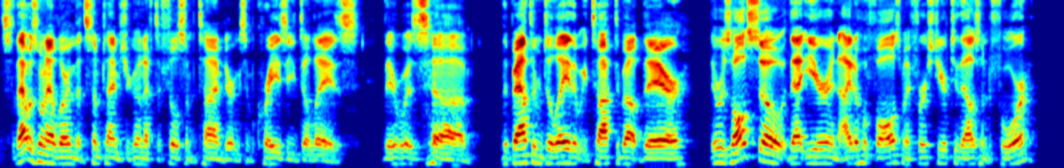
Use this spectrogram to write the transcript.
So that was when I learned that sometimes you're going to have to fill some time during some crazy delays. There was uh, the bathroom delay that we talked about there. There was also that year in Idaho Falls, my first year, 2004,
